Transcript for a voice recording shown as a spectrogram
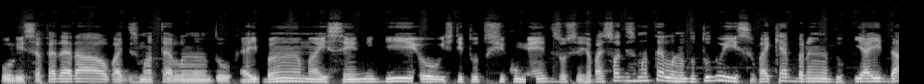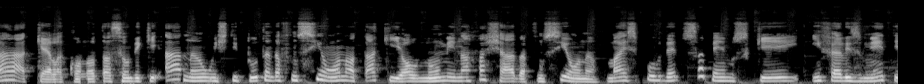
Polícia Federal, vai desmantelando é, IBAMA, ICNBio, Instituto Chico Mendes, ou seja, vai só desmantelando tudo isso, vai quebrando. E aí dá aquela conotação de que, ah não, o Instituto ainda funciona, tá aqui, ó, o nome na fachada, funciona. Mas por dentro sabemos que, infelizmente,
